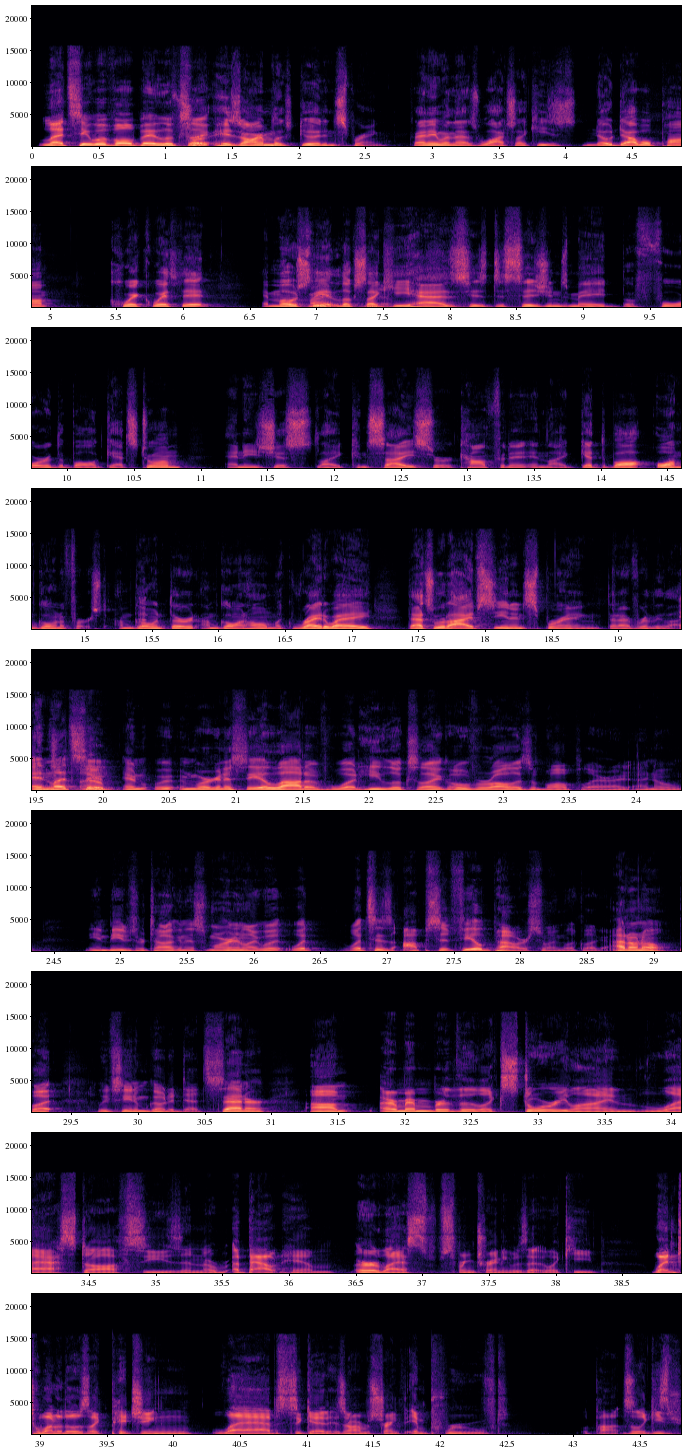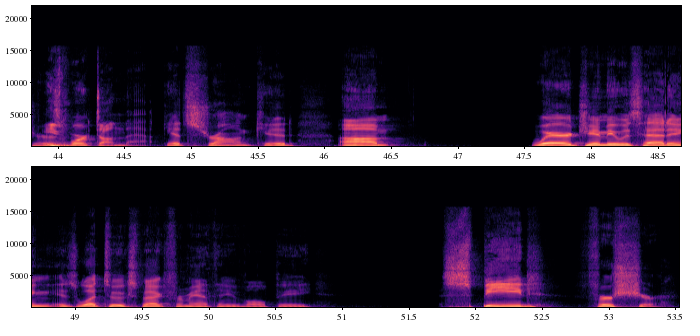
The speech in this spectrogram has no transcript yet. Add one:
Let's see what Volpe looks For- like. his arm looks good in spring. For anyone that has watched, like he's no double pump, quick with it. And mostly it looks like he has his decisions made before the ball gets to him. And he's just like concise or confident and like get the ball. Oh, I'm going to first. I'm going third. I'm going home like right away. That's what I've seen in spring that I've really liked. And let's see, and and we're gonna see a lot of what he looks like overall as a ball player. I, I know me and Beebs were talking this morning, like what what what's his opposite field power swing look like? I don't know, but we've seen him go to dead center. Um, I remember the like storyline last off season about him or last spring training was that like he went to one of those like pitching labs to get his arm strength improved upon. So like he's he's worked on that. Get strong, kid. Um, where Jimmy was heading is what to expect from Anthony Volpe. Speed for sure.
